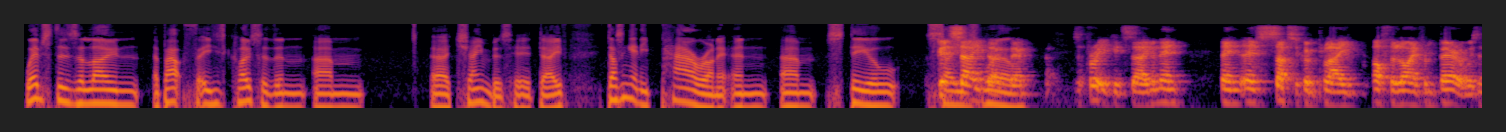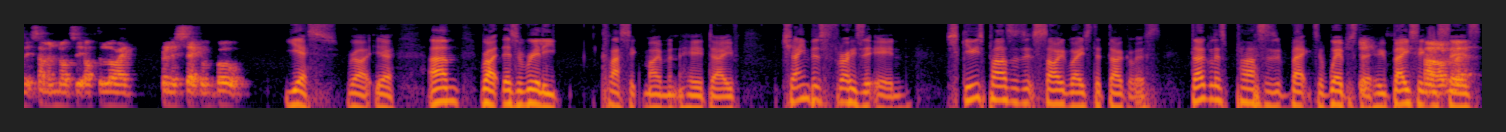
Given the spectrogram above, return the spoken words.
Webster's alone, about th- he's closer than um, uh, Chambers here. Dave doesn't get any power on it, and um, Steele Good save, well. though, It's a pretty good save. And then, then there's subsequent play off the line from Beryl, isn't it? Someone nods it off the line from the second ball. Yes, right, yeah. Um, right, there's a really classic moment here, Dave. Chambers throws it in. Skuse passes it sideways to Douglas. Douglas passes it back to Webster, who basically Oh, man. says,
